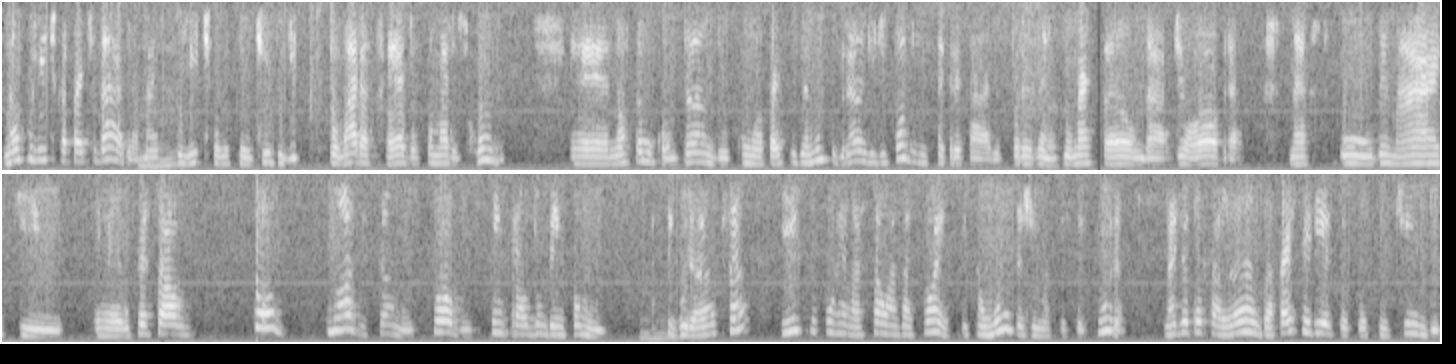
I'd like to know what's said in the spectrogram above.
não política partidária, uhum. mas política no sentido de tomar as rédeas, tomar os rumos. É, nós estamos contando com uma parceria muito grande de todos os secretários, por exemplo, o Marcão da, de obra, né, o Demarque, é, o pessoal todos, nós estamos todos em prol de um bem comum. Uhum. A segurança, isso com relação às ações, que são muitas de uma prefeitura, mas eu estou falando, a parceria que eu estou sentindo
